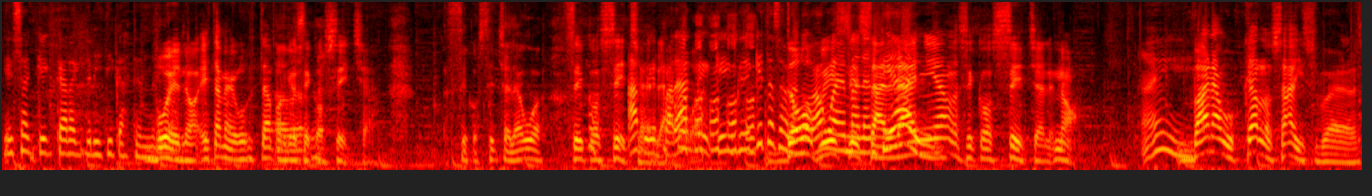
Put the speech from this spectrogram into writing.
¿Esa qué características tendría? Bueno, esta me gusta porque se cosecha. ¿Se cosecha el agua? Se cosecha. Ah, pero el pará, agua. ¿qué, qué- de qué estás hablando? Dos ¿Agua de veces al año se cosecha. el- No, Ay. van a buscar los icebergs.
